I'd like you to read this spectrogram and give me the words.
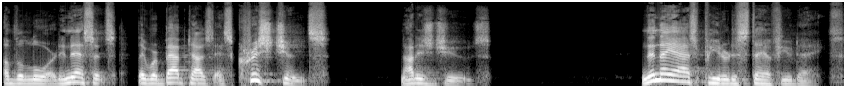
of the Lord. In essence, they were baptized as Christians, not as Jews. And then they asked Peter to stay a few days.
